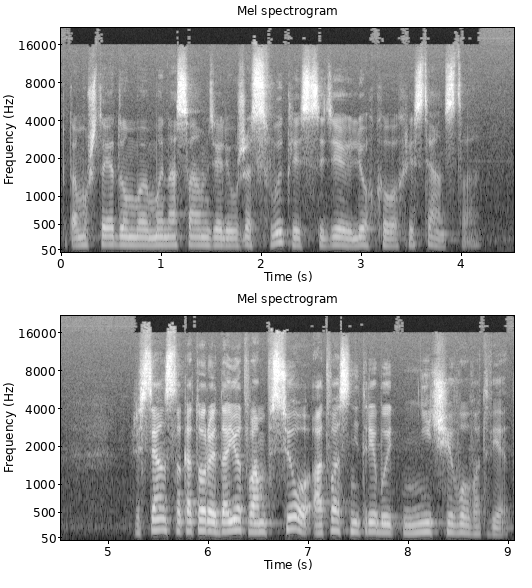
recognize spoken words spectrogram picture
Потому что, я думаю, мы на самом деле уже свыклись с идеей легкого христианства – Христианство, которое дает вам все, от вас не требует ничего в ответ.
